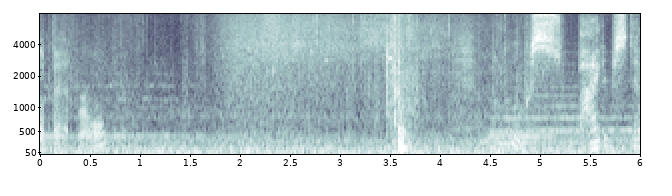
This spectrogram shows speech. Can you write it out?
The bedroll? Ooh, spider step.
